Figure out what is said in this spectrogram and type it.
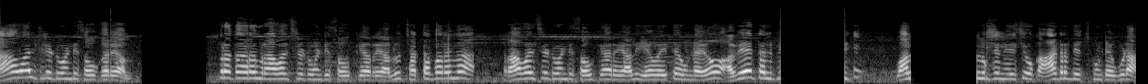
రావాల్సినటువంటి సౌకర్యాలు ప్రకారం రావాల్సినటువంటి సౌకర్యాలు చట్టపరంగా రావాల్సినటువంటి సౌకర్యాలు ఏవైతే ఉన్నాయో అవే కల్పి వాళ్ళు చేసి వేసి ఒక ఆర్డర్ తెచ్చుకుంటే కూడా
